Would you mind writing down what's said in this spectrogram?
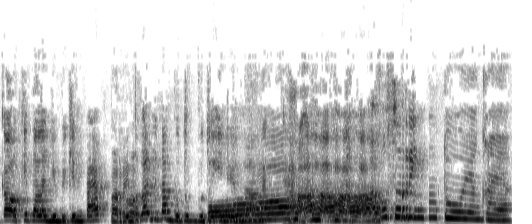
kalau kita lagi bikin paper itu kan kita butuh butuh ide banget Oh, kan. Nah, aku sering tuh yang kayak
